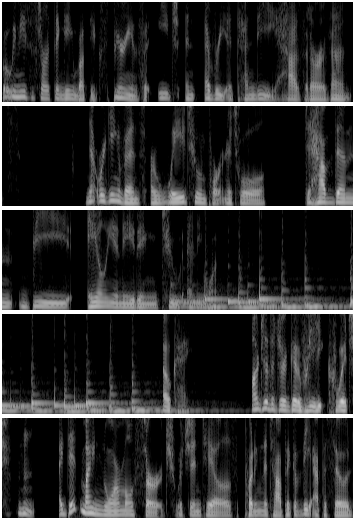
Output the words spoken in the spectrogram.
But we need to start thinking about the experience that each and every attendee has at our events. Networking events are way too important a tool to have them be alienating to anyone. Okay, onto the drink of the week, which hmm, I did my normal search, which entails putting the topic of the episode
